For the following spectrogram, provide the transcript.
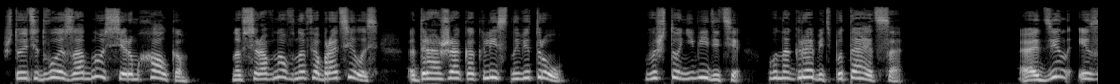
что эти двое заодно с серым Халком, но все равно вновь обратилась, дрожа как лист на ветру. «Вы что, не видите? Он ограбить пытается!» Один из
